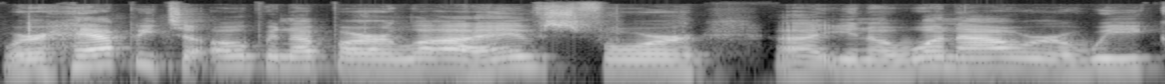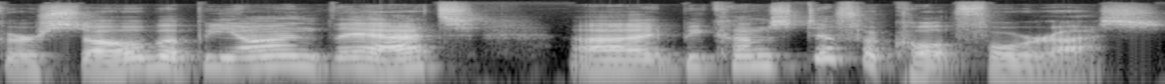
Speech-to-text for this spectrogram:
We're happy to open up our lives for, uh, you know, one hour a week or so, but beyond that, uh, it becomes difficult for us.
